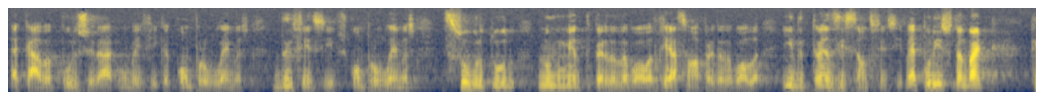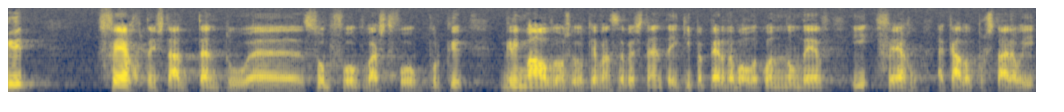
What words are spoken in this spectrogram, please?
acaba por gerar um Benfica com problemas defensivos, com problemas, sobretudo, no momento de perda da bola, de reação à perda da bola e de transição defensiva. É por isso também que Ferro tem estado tanto uh, sob fogo, debaixo de fogo, porque Grimaldo é um jogador que avança bastante, a equipa perde a bola quando não deve e Ferro acaba por estar ali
